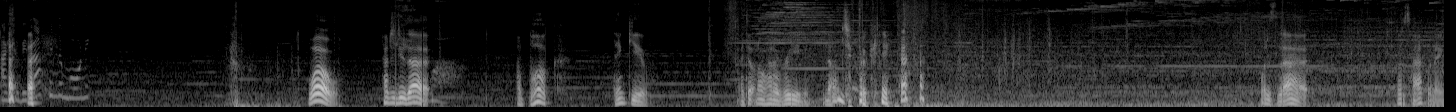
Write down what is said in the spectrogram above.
I shall be back in the morning. Whoa. How'd you do that? A book. Thank you. I don't know how to read. No, I'm joking. what is that? What's happening?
